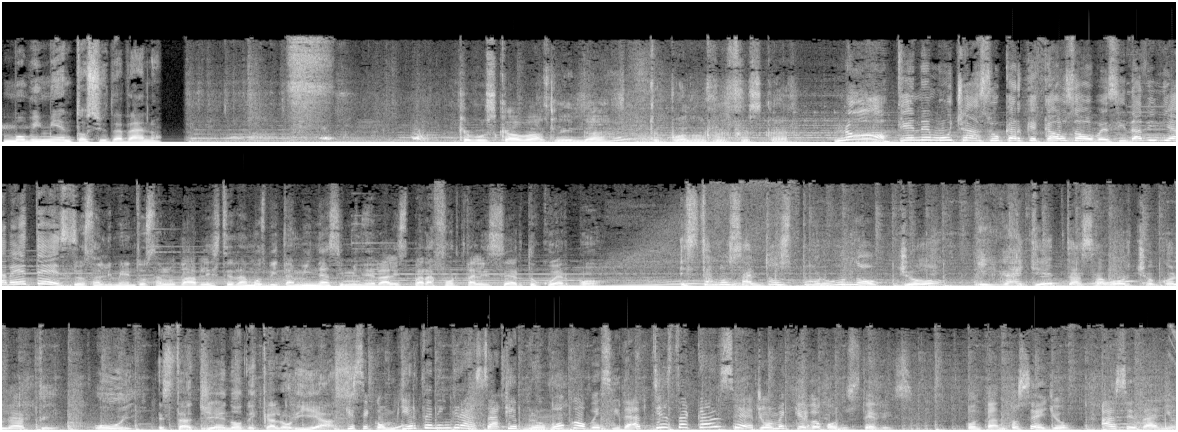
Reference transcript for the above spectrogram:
Movimiento Ciudadano. ¿Qué buscabas, Linda? ¿Te puedo refrescar? No, tiene mucha azúcar que causa obesidad y diabetes. Los alimentos saludables te damos vitaminas y minerales para fortalecer tu cuerpo. Estamos al 2 por 1 Yo y galletas sabor chocolate. Uy, está lleno de calorías. Que se convierten en grasa, que provoca obesidad y hasta cáncer. Yo me quedo con ustedes. Con tanto sello, hace daño.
